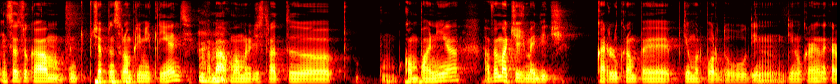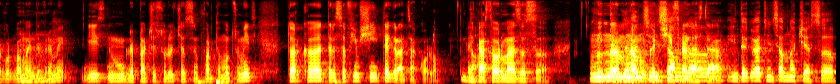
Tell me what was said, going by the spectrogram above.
în sensul că am, începem să luăm primii clienți, uh-huh. abia acum am înregistrat uh, compania, avem acești medici care lucrăm pe tumor board din, din Ucraina, de care vorbeam uh-huh. mai devreme. Ei le place soluția, sunt foarte mulțumiți, doar că trebuie să fim și integrați acolo. Da. Adică asta urmează să... Nu n-am, n-am încă cifrele astea. Integrați înseamnă ce? Să...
